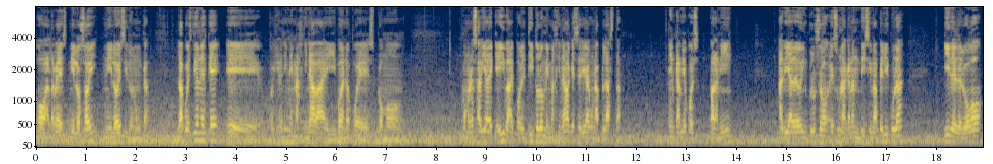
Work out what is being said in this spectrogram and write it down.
O al revés, ni lo soy ni lo he sido nunca. La cuestión es que, eh, pues yo ni me imaginaba y bueno, pues como, como no sabía de qué iba y por el título me imaginaba que sería una plasta. En cambio, pues para mí, a día de hoy incluso es una grandísima película y desde luego,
